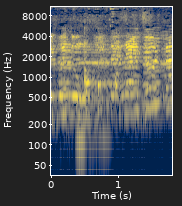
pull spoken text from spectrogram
इब दूं तन जुट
